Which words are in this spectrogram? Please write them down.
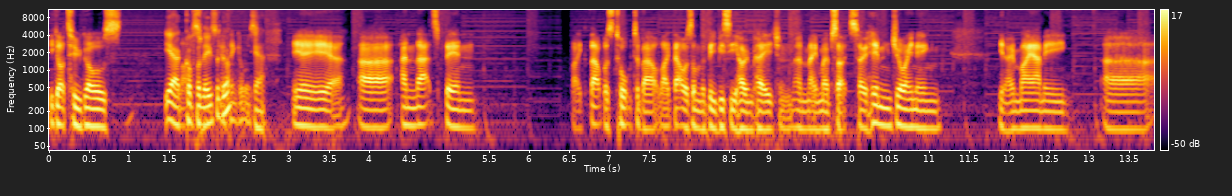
He got two goals. Yeah, a couple days ago. I think it was. Yeah, Yeah, yeah, yeah. Uh, and that's been like that was talked about, like that was on the BBC homepage and, and main website. So him joining, you know, Miami uh,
